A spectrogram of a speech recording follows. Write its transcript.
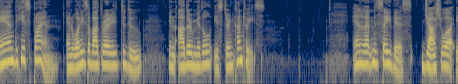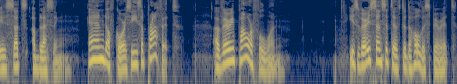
and his plan and what he's about ready to do in other Middle Eastern countries. And let me say this Joshua is such a blessing. And of course, he's a prophet, a very powerful one. He's very sensitive to the Holy Spirit.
